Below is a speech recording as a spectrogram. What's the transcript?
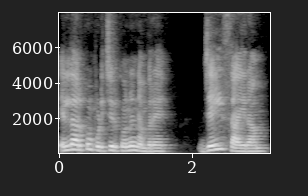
எல்லாருக்கும் பிடிச்சிருக்கும்னு நம்புறேன். ஜெய் சாய்ராம்.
